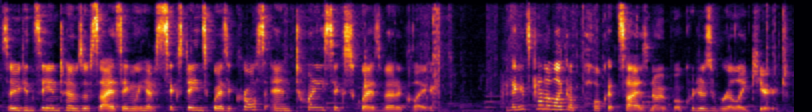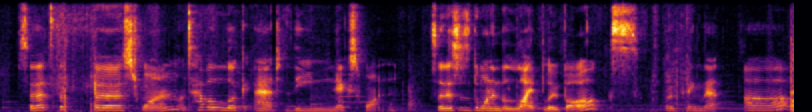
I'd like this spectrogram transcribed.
So you can see in terms of sizing, we have 16 squares across and 26 squares vertically. I think it's kind of like a pocket sized notebook, which is really cute. So that's the first one. Let's have a look at the next one. So this is the one in the light blue box. Opening that up.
